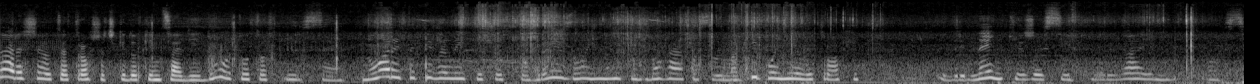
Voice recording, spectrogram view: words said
Зараз ще оце трошечки до кінця дійду, тут ось і все. Нори такі великі, щось погризло її тут багато, слимаки поїли трохи. І дрібненькі вже всі вириваємо. Ось.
